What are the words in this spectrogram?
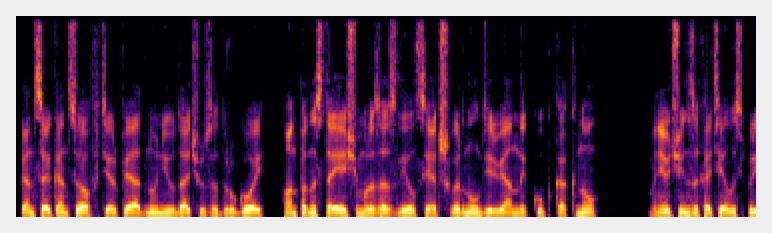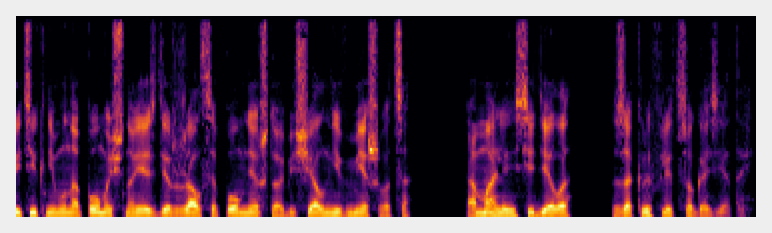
В конце концов, терпя одну неудачу за другой, он по-настоящему разозлился и отшвырнул деревянный куб к окну, мне очень захотелось прийти к нему на помощь, но я сдержался, помня, что обещал не вмешиваться. Амалия сидела, закрыв лицо газетой.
